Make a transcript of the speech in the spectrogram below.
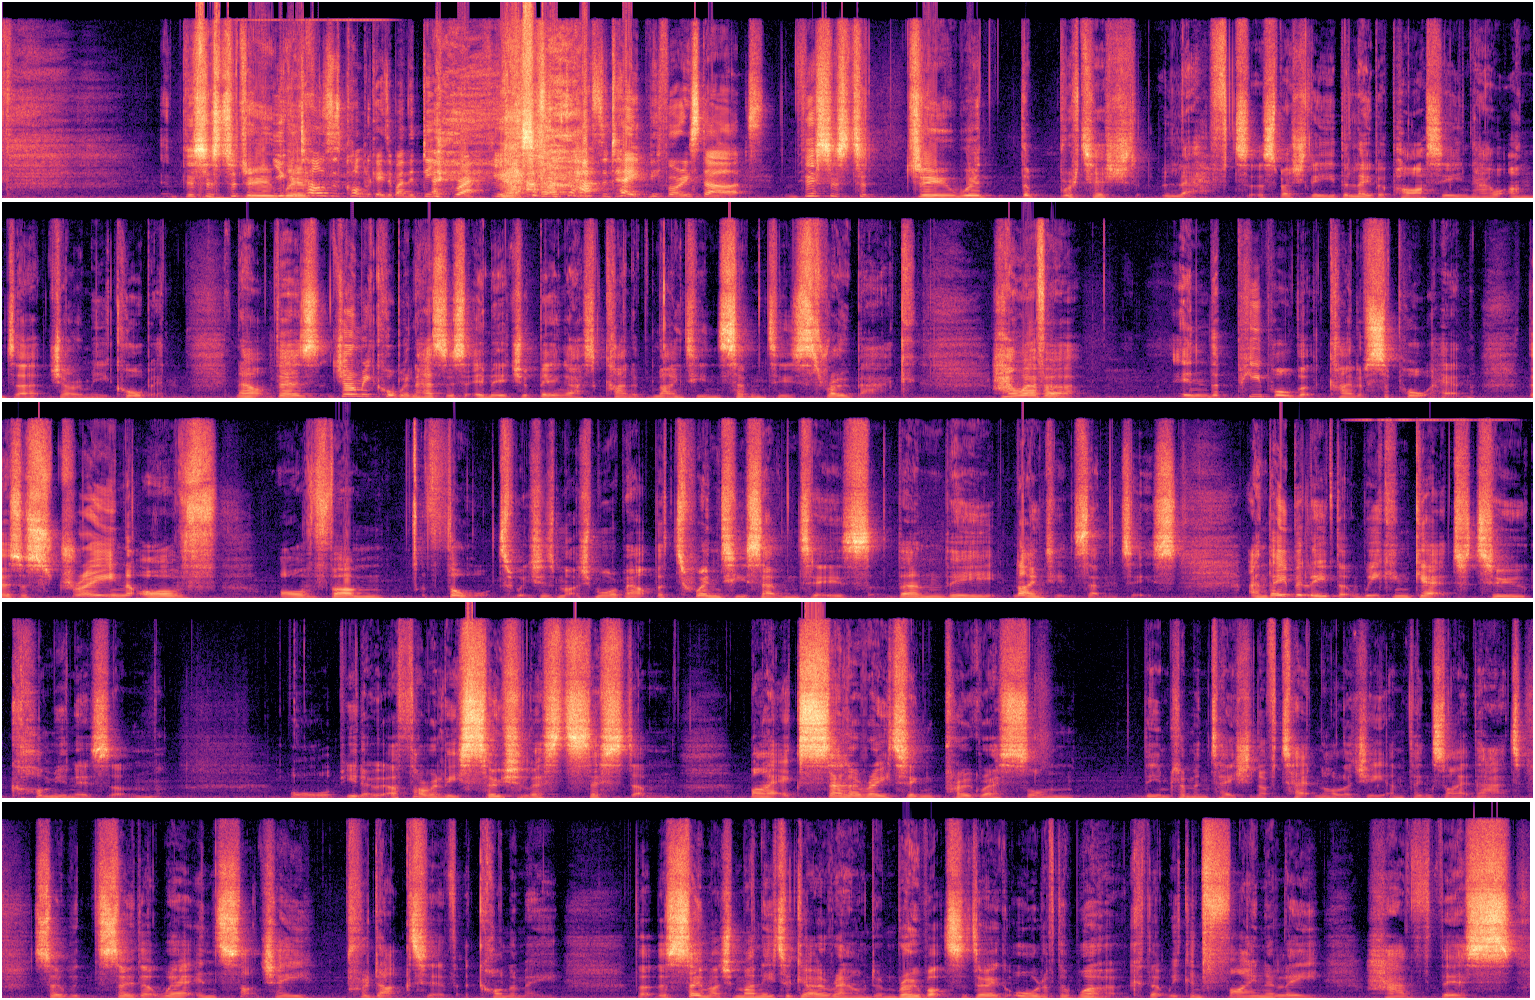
this is to do You with can tell this is complicated by the deep breath he has to take before he starts. this is to do with the British left, especially the Labour Party now under Jeremy Corbyn. Now, there's Jeremy Corbyn has this image of being a kind of 1970s throwback. However, in the people that kind of support him, there's a strain of of um, thought which is much more about the 2070s than the 1970s, and they believe that we can get to communism or you know a thoroughly socialist system by accelerating progress on the implementation of technology and things like that. So so that we're in such a productive economy that there's so much money to go around and robots are doing all of the work that we can finally have this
